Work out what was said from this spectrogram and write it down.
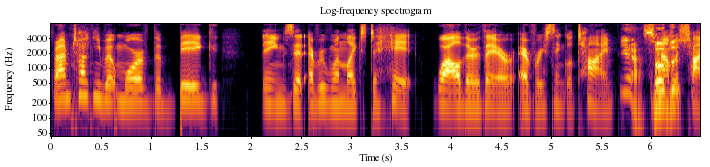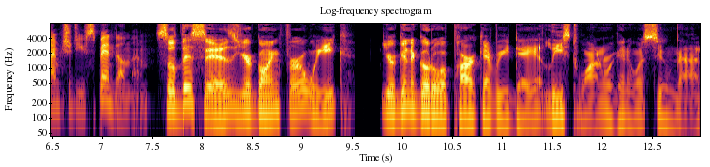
but I'm talking about more of the big things that everyone likes to hit while they're there every single time. Yeah. So how the, much time should you spend on them? So this is you're going for a week. You're going to go to a park every day, at least one. We're going to assume that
